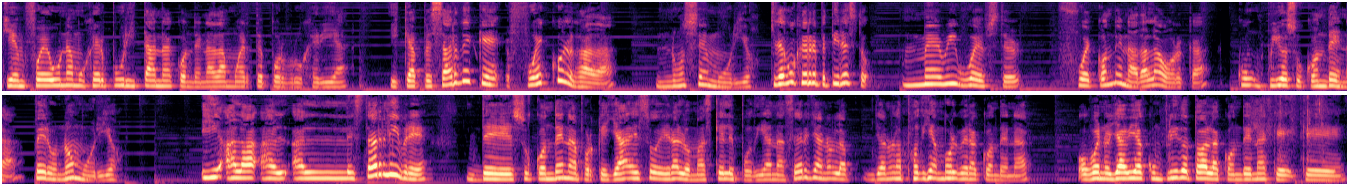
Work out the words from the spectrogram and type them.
quien fue una mujer puritana condenada a muerte por brujería y que a pesar de que fue colgada, no se murió. Tengo que repetir esto. Mary Webster fue condenada a la horca, cumplió su condena, pero no murió. Y al, estar libre de su condena, porque ya eso era lo más que le podían hacer, ya no la, ya no la podían volver a condenar, o bueno, ya había cumplido toda la condena que,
